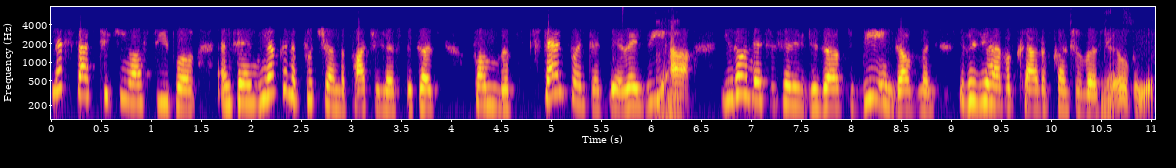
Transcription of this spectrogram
let's start ticking off people and saying, we're not going to put you on the party list because from the standpoint that where we mm-hmm. are, you don't necessarily deserve to be in government because you have a cloud of controversy yes. over you.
